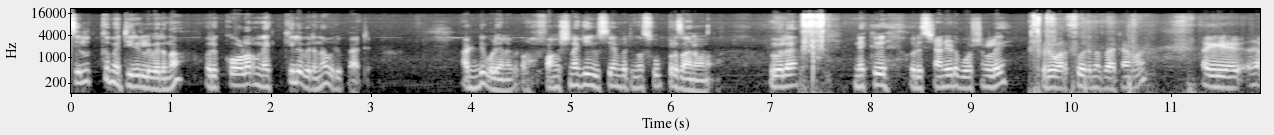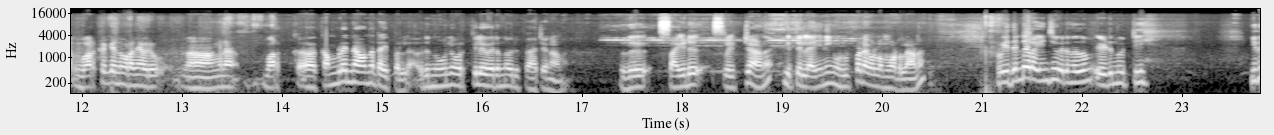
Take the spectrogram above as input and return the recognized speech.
സിൽക്ക് മെറ്റീരിയലിൽ വരുന്ന ഒരു കോളർ നെക്കിൽ വരുന്ന ഒരു പാറ്റേൺ അടിപൊളിയാണ് കേട്ടോ. ഫംഗ്ഷനൊക്കെ യൂസ് ചെയ്യാൻ പറ്റുന്ന സൂപ്പർ സാധനമാണ്. അതുപോലെ നെക്ക് ഒരു സ്റ്റാൻഡേർഡ് പോർഷനിൽ ഒരു വർക്ക് വരുന്ന പാറ്റേണാണ് ഈ വർക്കൊക്കെ എന്ന് പറഞ്ഞാൽ ഒരു അങ്ങനെ വർക്ക് കംപ്ലൈന്റ് ആവുന്ന ടൈപ്പല്ല ഒരു നൂൽ വർക്കിൽ വരുന്ന ഒരു പാറ്റേൺ ആണ്. ഇത് സൈഡ് സ്ലിറ്റാണ് വിത്ത് ലൈനിങ് ഉൾപ്പെടെയുള്ള മോഡലാണ് അപ്പോൾ ഇതിന്റെ റേഞ്ച് വരുന്നതും എഴുന്നൂറ്റി ഇത്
